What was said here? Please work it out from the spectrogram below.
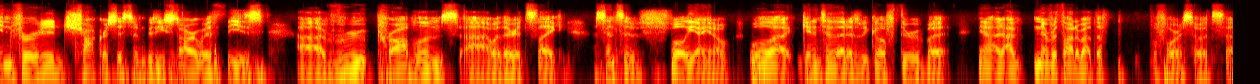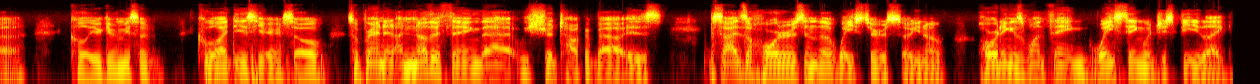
inverted chakra system because you start with these uh, root problems, uh, whether it's like a sense of well, yeah, you know, we'll uh, get into that as we go through, but yeah, I- I've never thought about that before, so it's uh, cool. You're giving me some cool ideas here. So, so Brandon, another thing that we should talk about is besides the hoarders and the wasters. So you know, hoarding is one thing. Wasting would just be like,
